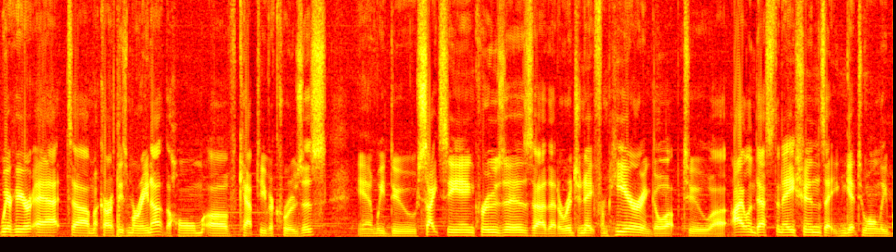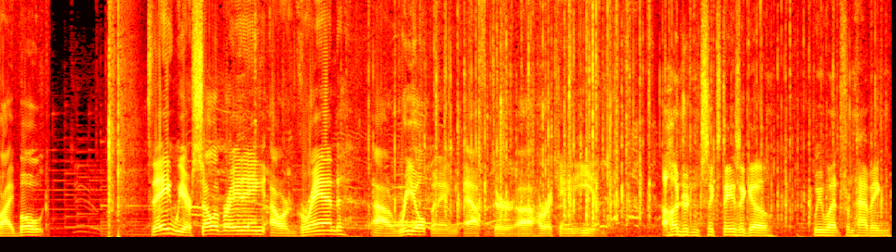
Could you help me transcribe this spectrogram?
We're here at uh, McCarthy's Marina, the home of Captiva Cruises, and we do sightseeing cruises uh, that originate from here and go up to uh, island destinations that you can get to only by boat. Today we are celebrating our grand uh, reopening after uh, Hurricane Ian. 106 days ago, we went from having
